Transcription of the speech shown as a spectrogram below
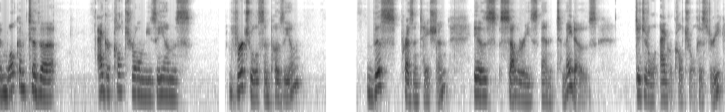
and welcome to the Agricultural Museum's virtual symposium. This presentation is Celeries and Tomatoes, Digital Agricultural History.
